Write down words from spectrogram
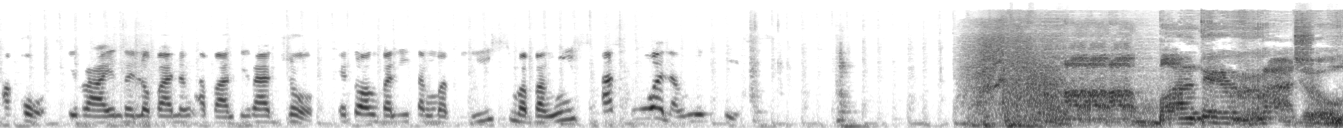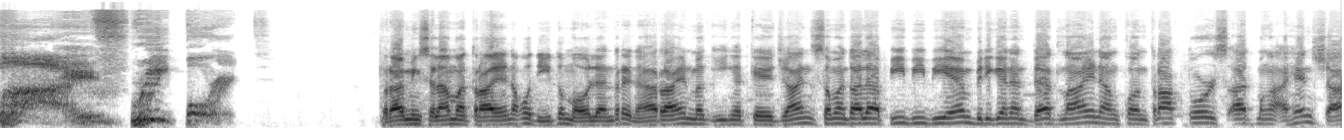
Ako, si Ryan Reloban ng Abante Radyo. Ito ang balitang mabilis, mabangis at walang mintis. Abante Radyo Live Report. maraming salamat Ryan. Ako dito, maulan rin ha. Ryan, mag-ingat kayo dyan. Samantala, PBBM binigyan ng deadline ang contractors at mga ahensya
